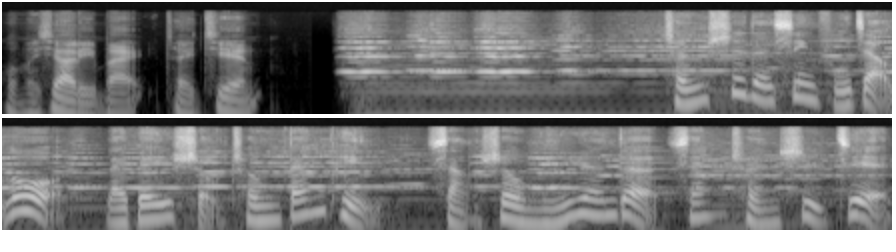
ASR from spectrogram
我们下礼拜再见。城市的幸福角落，来杯手冲单品，享受迷人的香醇世界。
